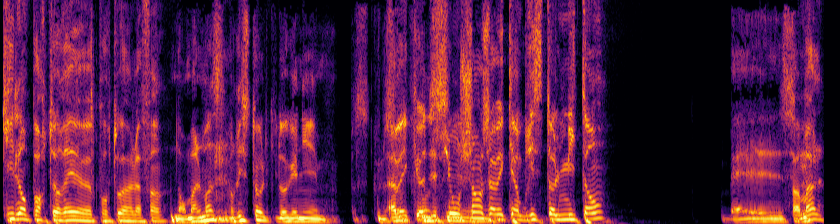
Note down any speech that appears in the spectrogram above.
qui l'emporterait euh, pour toi à la fin? Normalement, c'est Bristol qui doit gagner. Parce que le avec, euh, français, Si on change avec un Bristol mi-temps, ben, c'est- pas mal.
